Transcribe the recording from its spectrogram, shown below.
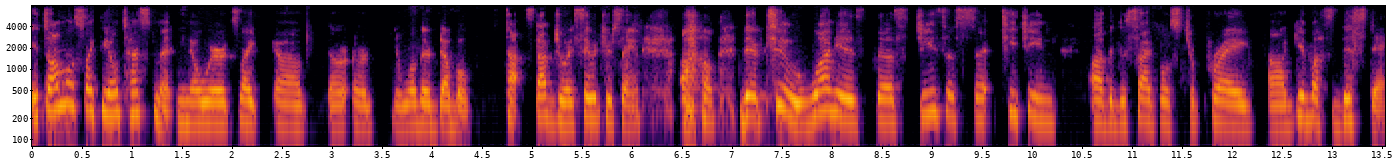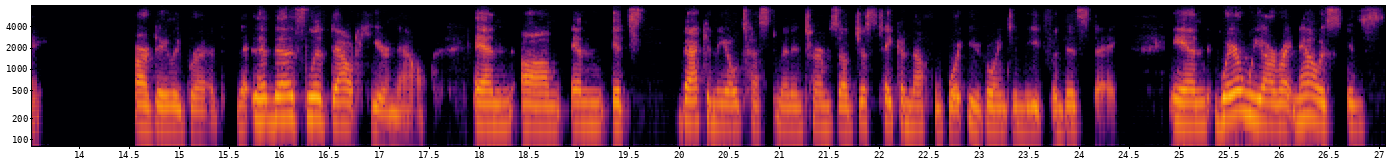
it's almost like the old testament you know where it's like uh, or, or well they're double. Stop, stop joy say what you're saying. Um, there are two. One is the jesus teaching uh, the disciples to pray, uh, give us this day our daily bread. That's lived out here now. And, um, and it's back in the Old Testament in terms of just take enough of what you're going to need for this day. And where we are right now is, is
